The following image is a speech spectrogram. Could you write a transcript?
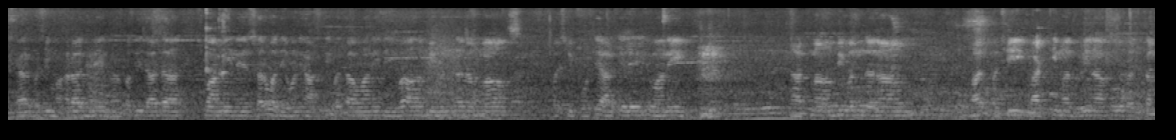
ત્યાર પછી મહારાજને ગણપતિ દાદા સ્વામીને સર્વ દેવોને આરતી બતાવવાની દેવા અભિવંદનમ પછી પોતે આરતી લઈ લેવાની આત્મા અભિવંદના બાદ પછી કાઠીમાં ધોઈ નાખો હસ્તમ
